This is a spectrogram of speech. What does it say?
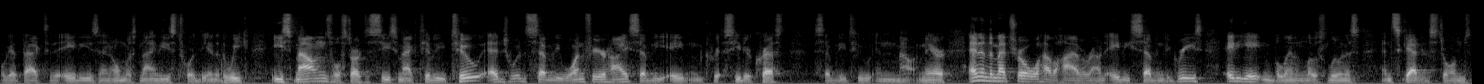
We'll get back to the 80s and almost 90s toward the end of the week. East Mountains, we'll start to see some activity too. Edgewood, 71 for your high, 78 in Cedar Crest, 72 in Mountainair. And in the metro, we'll have a high of around 87 degrees, 88 in Belen and Los Lunas, and scattered storms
